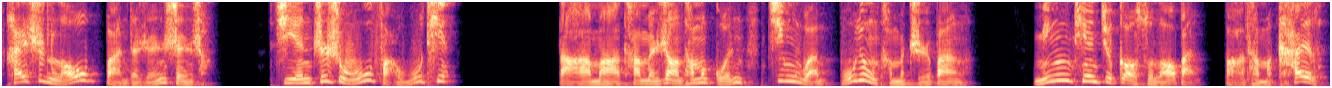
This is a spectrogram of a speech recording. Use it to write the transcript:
还是老板的人身上，简直是无法无天！大骂他们，让他们滚，今晚不用他们值班了。”明天就告诉老板把他们开了。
